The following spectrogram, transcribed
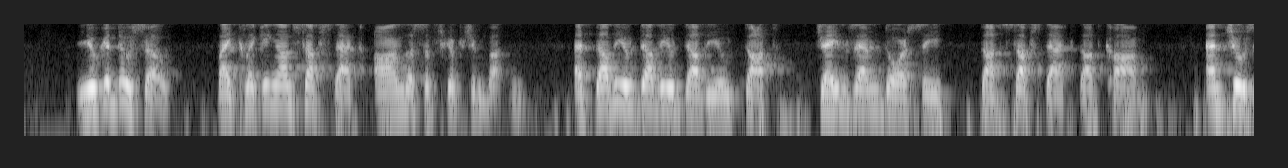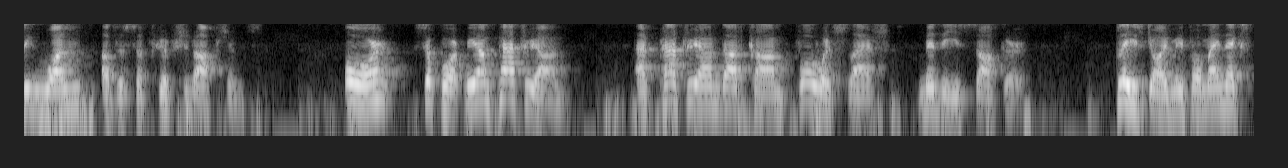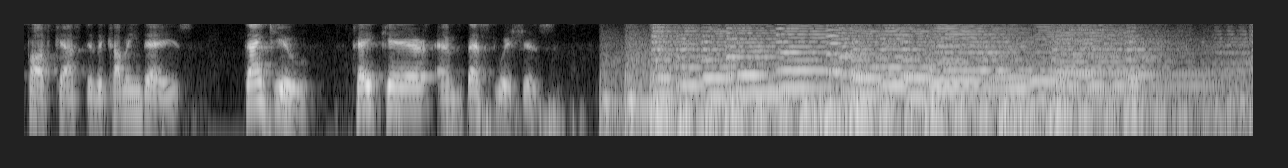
You can do so by clicking on Substack on the subscription button at www.jamesmdorsey.substack.com and choosing one of the subscription options. Or support me on Patreon at patreon.com forward slash Mideast Soccer. Please join me for my next podcast in the coming days. Thank you. Take care and best wishes.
